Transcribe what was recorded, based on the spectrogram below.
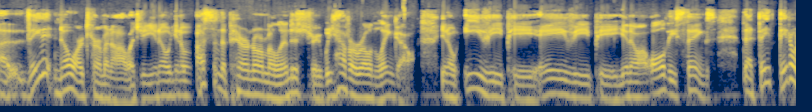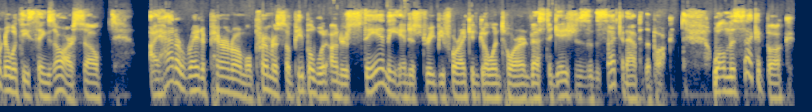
uh, they didn't know our terminology. You know, you know, us in the paranormal industry, we have our own lingo. You know, EVP, AVP, you know, all these things that they they don't know what these things are. So I had to write a paranormal primer so people would understand the industry before I could go into our investigations in the second half of the book. Well, in the second book,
